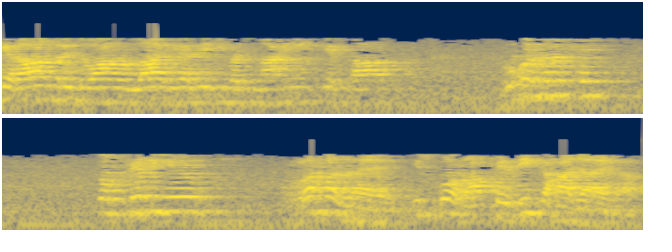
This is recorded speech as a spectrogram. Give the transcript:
کرام رضوان اللہ علیہ مجمعین کے ساتھ رکھے، تو پھر یہ رفض ہے، اس کو رافضی کہا جائے گا۔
